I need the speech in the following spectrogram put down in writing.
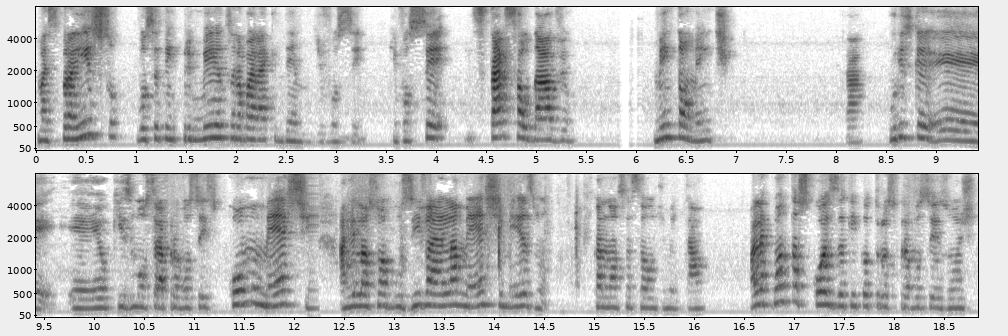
Mas para isso, você tem que primeiro trabalhar aqui dentro de você que você estar saudável mentalmente, tá? Por isso que é, é, eu quis mostrar para vocês como mexe a relação abusiva, ela mexe mesmo com a nossa saúde mental. Olha quantas coisas aqui que eu trouxe para vocês hoje.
